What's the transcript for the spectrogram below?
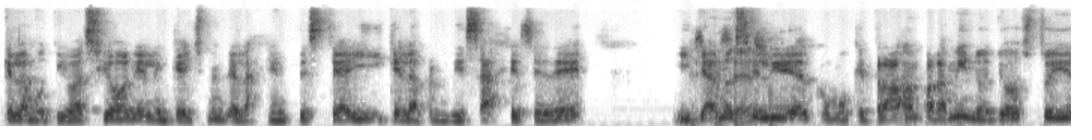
que la motivación y el engagement de la gente esté ahí, que el aprendizaje se dé. Y ya no es el líder como que trabajan para mí, no, yo estoy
